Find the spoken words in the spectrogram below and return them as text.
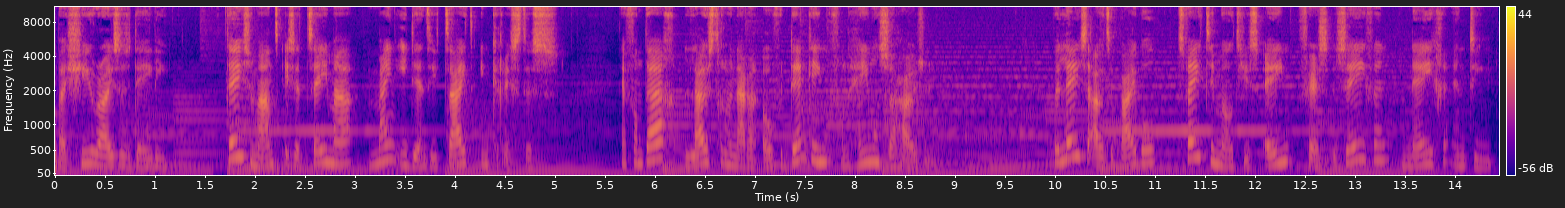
bij She Rises Daily. Deze maand is het thema Mijn identiteit in Christus. En vandaag luisteren we naar een overdenking van Hemelse Huizen. We lezen uit de Bijbel 2 Timotheus 1, vers 7, 9 en 10.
